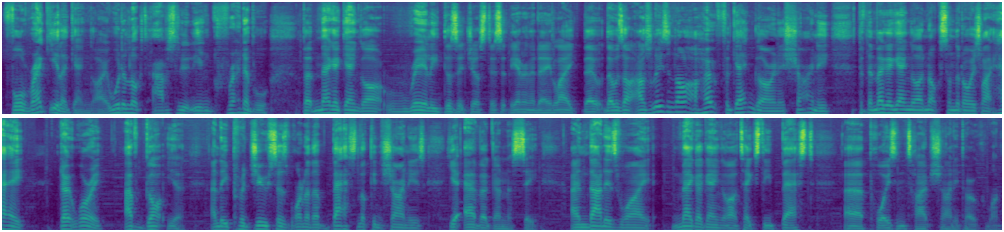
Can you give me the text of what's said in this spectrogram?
for regular Gengar. It would have looked absolutely incredible, but Mega Gengar really does it justice at the end of the day. Like, there, there was I was losing a lot of hope for Gengar and his shiny, but the Mega Gengar knocks on the door, he's like, hey, don't worry, I've got you. And he produces one of the best looking shinies you're ever going to see. And that is why Mega Gengar takes the best uh, poison type shiny Pokemon.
